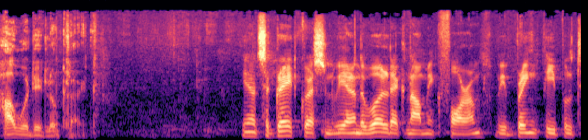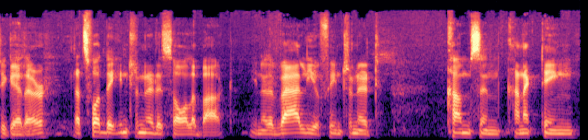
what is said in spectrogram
how would it look like? You know, it's a great question. We are in the World Economic Forum. We bring people together. That's what the internet is all about. You know, the value of internet comes in connecting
